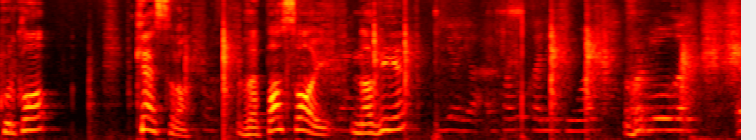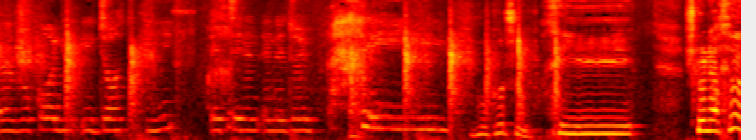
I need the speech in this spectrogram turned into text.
Kur ka kesra dhe pas saj na vije ja, ja e pavokalizuar, formohet vokali i gjatë i, të cilin e lexojmë hi. Bukur shumë, hi. Shkronja hë,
